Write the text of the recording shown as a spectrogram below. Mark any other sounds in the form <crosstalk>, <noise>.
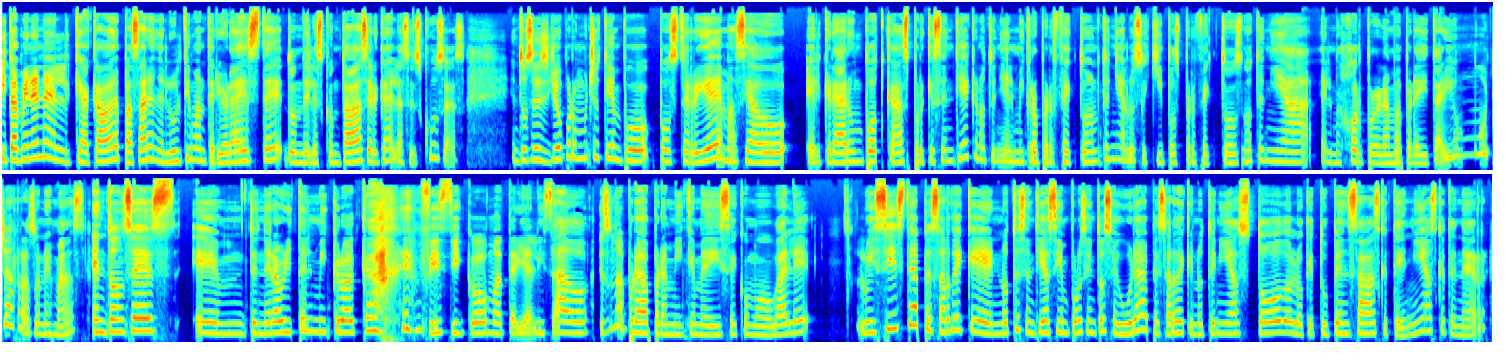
y también en el que acaba de pasar, en el último anterior a este, donde les contaba acerca de las excusas. Entonces yo por mucho tiempo postergué demasiado el crear un podcast porque sentía que no tenía el micro perfecto, no tenía los equipos perfectos, no tenía el mejor programa para editar y muchas razones más. Entonces em, tener ahorita el micro acá <laughs> en físico, materializado, es una prueba para mí que me dice como, vale, lo hiciste a pesar de que no te sentías 100% segura, a pesar de que no tenías todo lo que tú pensabas que tenías que tener.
